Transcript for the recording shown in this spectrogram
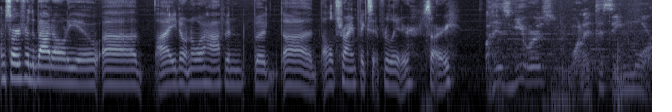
I'm sorry for the bad audio. Uh, I don't know what happened, but uh, I'll try and fix it for later. Sorry. But his viewers wanted to see more.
